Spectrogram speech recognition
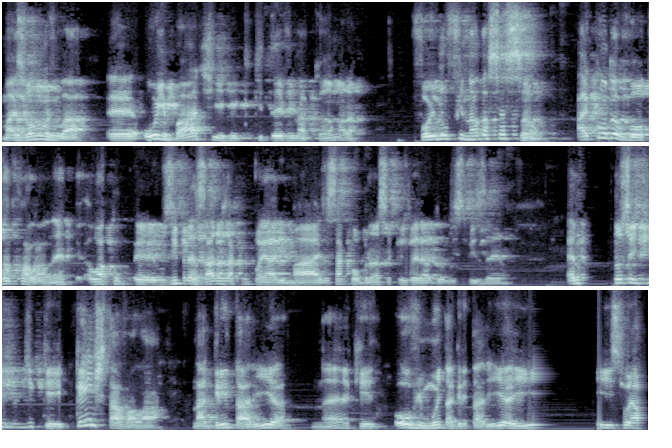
Mas vamos lá. É, o embate, Rick, que teve na Câmara foi no final da sessão. Aí quando eu volto a falar, né, é, os empresários acompanharem mais, essa cobrança que os vereadores fizeram, é no sentido de que quem estava lá na gritaria, né, que houve muita gritaria e isso é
